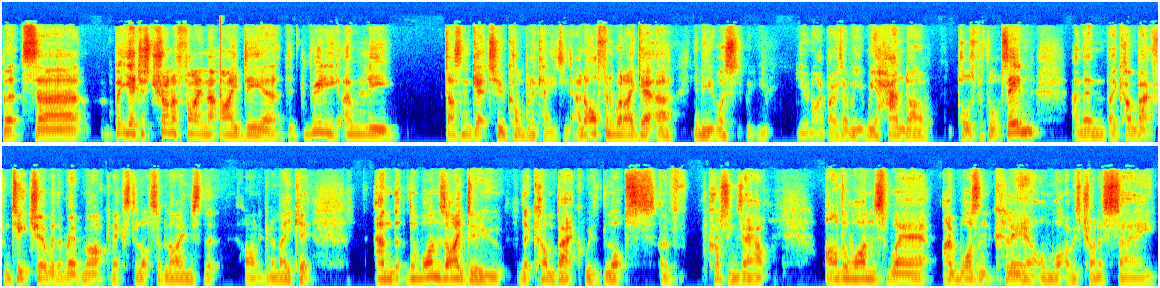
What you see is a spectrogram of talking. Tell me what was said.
But uh, but yeah, just trying to find that idea that really only doesn't get too complicated. And often when I get a, you know, you, you and I both, we, we hand our pause for thoughts in, and then they come back from teacher with a red mark next to lots of lines that aren't going to make it. And the, the ones I do that come back with lots of crossings out are the ones where I wasn't clear on what I was trying to say.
